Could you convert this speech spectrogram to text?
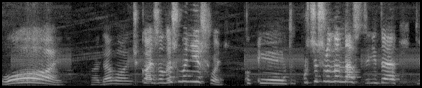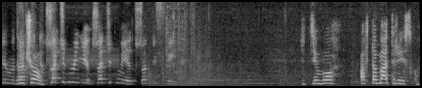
Ой! А давай. Чекай, залиш мені щось. Окей. Ти Просто що на нас йде дві медалі. Нічого. Екзотик мені, екзотик мій, екзотик мій. Тут його автомат різко.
